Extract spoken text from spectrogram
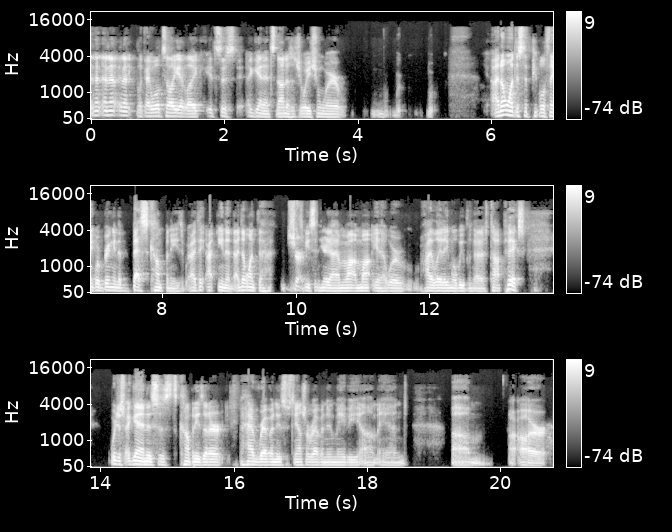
and, and, and, and like I will tell you, like it's just again, it's not a situation where I don't want this to people think we're bringing the best companies. I think I, you know I don't want the sure. to be sitting here. I'm, I'm, you know we're highlighting what we've got as top picks. We're just again this is companies that are have revenue, substantial revenue maybe, um, and um, are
